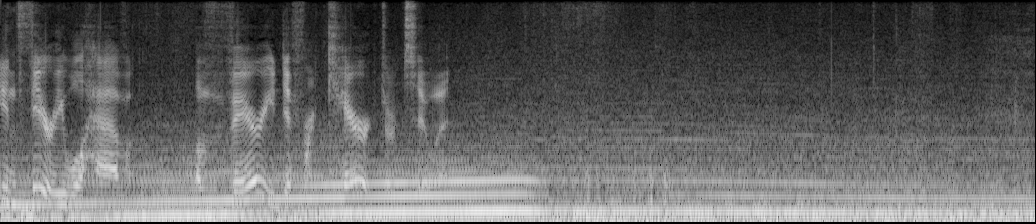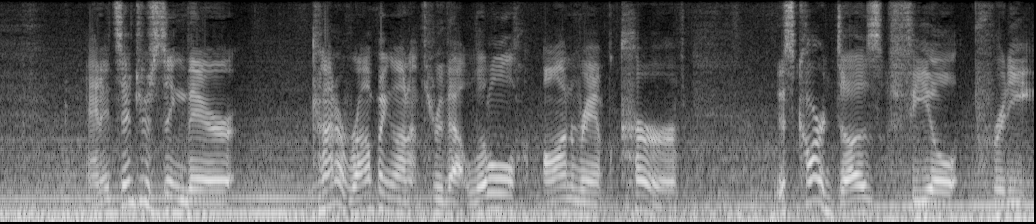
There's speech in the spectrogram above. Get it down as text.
in theory will have a very different character to it. It's interesting there kind of romping on it through that little on-ramp curve, this car does feel pretty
